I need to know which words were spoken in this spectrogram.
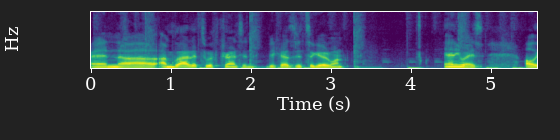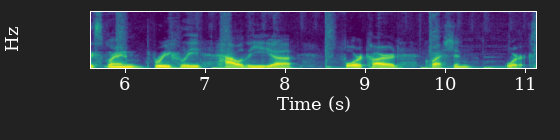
And uh, I'm glad it's with Trenton because it's a good one. Anyways, I'll explain briefly how the uh, four card question works.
